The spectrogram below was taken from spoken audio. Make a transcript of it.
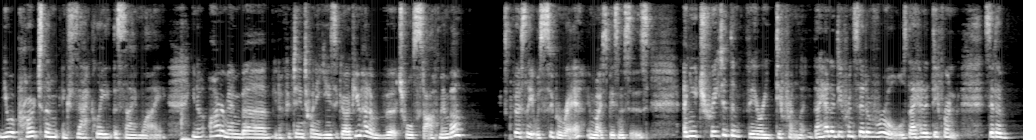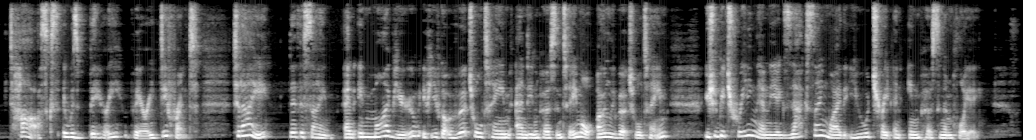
You approach them exactly the same way. You know, I remember, you know, 15, 20 years ago, if you had a virtual staff member, firstly, it was super rare in most businesses, and you treated them very differently. They had a different set of rules, they had a different set of tasks. It was very, very different. Today, they're the same. And in my view, if you've got a virtual team and in person team, or only virtual team, you should be treating them the exact same way that you would treat an in person employee.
